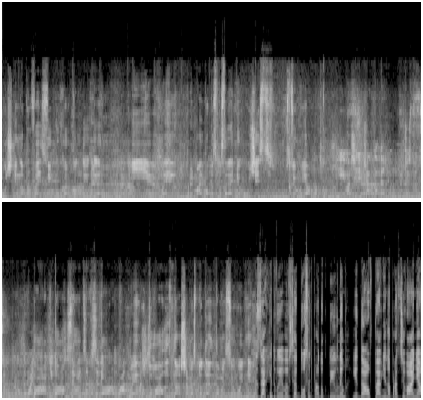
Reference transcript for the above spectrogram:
учнів на професію кухар-кондитер, і ми приймаємо безпосередньо участь в цьому ярмарку. І ваші дівчатка теж беруть участь у цьому приготуванні? Так, так, так, все так. Ми готували з нашими студентами сьогодні. Захід виявився досить продуктивним і дав певні напрацювання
